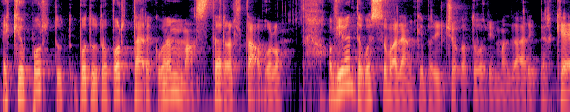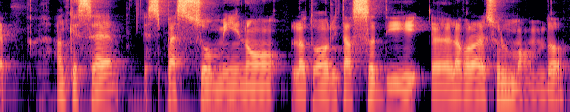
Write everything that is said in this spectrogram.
e che ho potuto, potuto portare come master al tavolo. Ovviamente questo vale anche per i giocatori magari, perché anche se spesso meno l'autoritas di eh, lavorare sul mondo,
